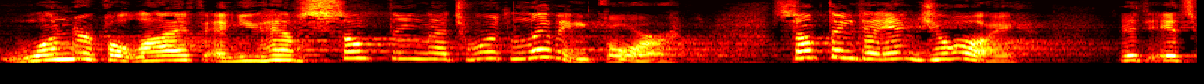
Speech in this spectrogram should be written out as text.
wonderful life and you have something that's worth living for. Something to enjoy. It, it's,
